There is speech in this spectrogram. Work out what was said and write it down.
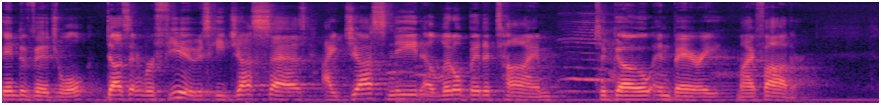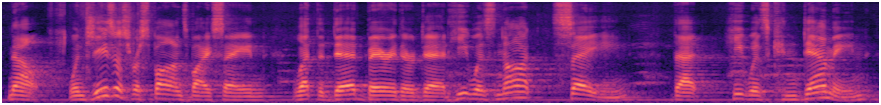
individual doesn't refuse. He just says, I just need a little bit of time to go and bury my father. Now, when Jesus responds by saying, Let the dead bury their dead, he was not saying that he was condemning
